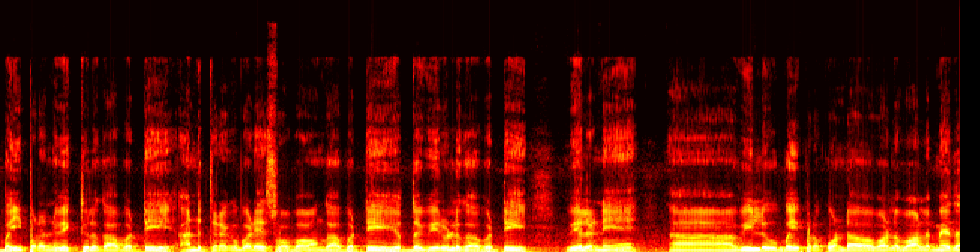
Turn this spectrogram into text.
భయపడని వ్యక్తులు కాబట్టి అండ్ తిరగబడే స్వభావం కాబట్టి యుద్ధ వీరులు కాబట్టి వీళ్ళని వీళ్ళు భయపడకుండా వాళ్ళ వాళ్ళ మీద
